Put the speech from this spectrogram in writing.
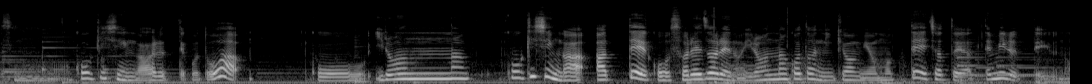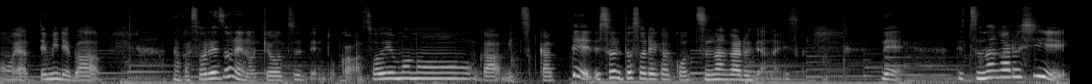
その好奇心があるってことはこういろんな好奇心があってこうそれぞれのいろんなことに興味を持ってちょっとやってみるっていうのをやってみればなんかそれぞれの共通点とかそういうものが見つかってでそれとそれがこうつながるじゃないですか。ででつながるし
